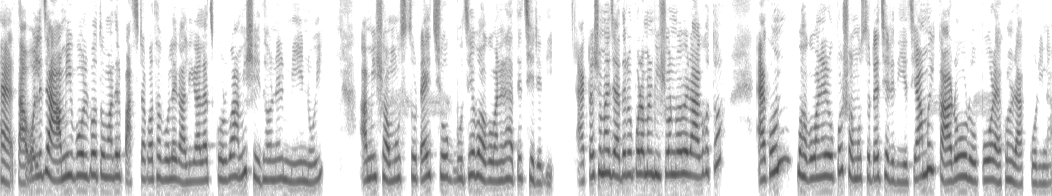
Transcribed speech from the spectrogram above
হ্যাঁ, তা বলে যে আমি বলব তোমাদের পাঁচটা কথা বলে গালিগালাজ করব, আমি সেই ধরনের মেয়ে নই। আমি সমস্তটাই চোখ বুজে ভগবানের হাতে ছেড়ে দিই। একটা সময় যাদের উপর আমার ভীষণভাবে রাগ হতো, এখন ভগবানের ওপর সমস্তটাই ছেড়ে দিয়েছি। আমি কারোর ওপর এখন রাগ করি না।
